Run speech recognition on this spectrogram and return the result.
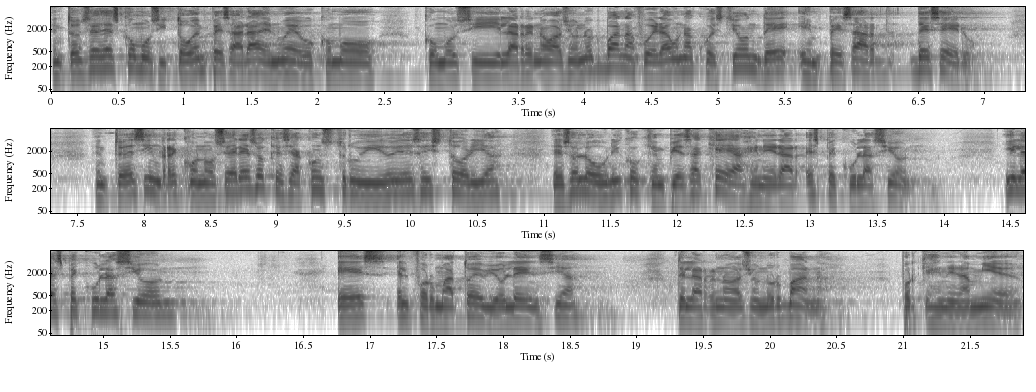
Entonces es como si todo empezara de nuevo, como como si la renovación urbana fuera una cuestión de empezar de cero. Entonces, sin reconocer eso que se ha construido y esa historia, eso es lo único que empieza a generar especulación. Y la especulación es el formato de violencia de la renovación urbana, porque genera miedo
